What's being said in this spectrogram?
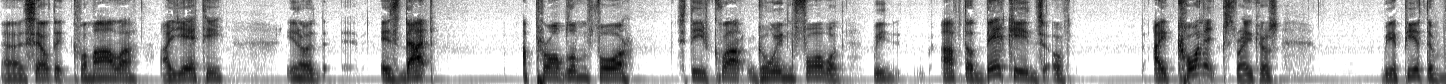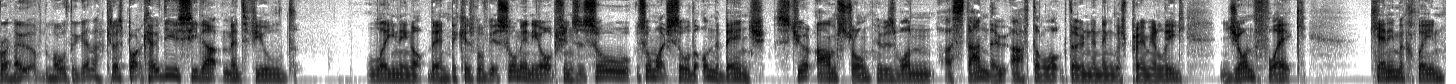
uh, Celtic Klimala, Ajeti. You know, is that a problem for Steve Clarke going forward? We, after decades of iconic strikers, we appear to have run out of them altogether. Chris Burke, how do you see that midfield lining up then? Because we've got so many options. It's so so much so that on the bench, Stuart Armstrong, who has won a standout after lockdown in the English Premier League, John Fleck, Kenny McLean.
